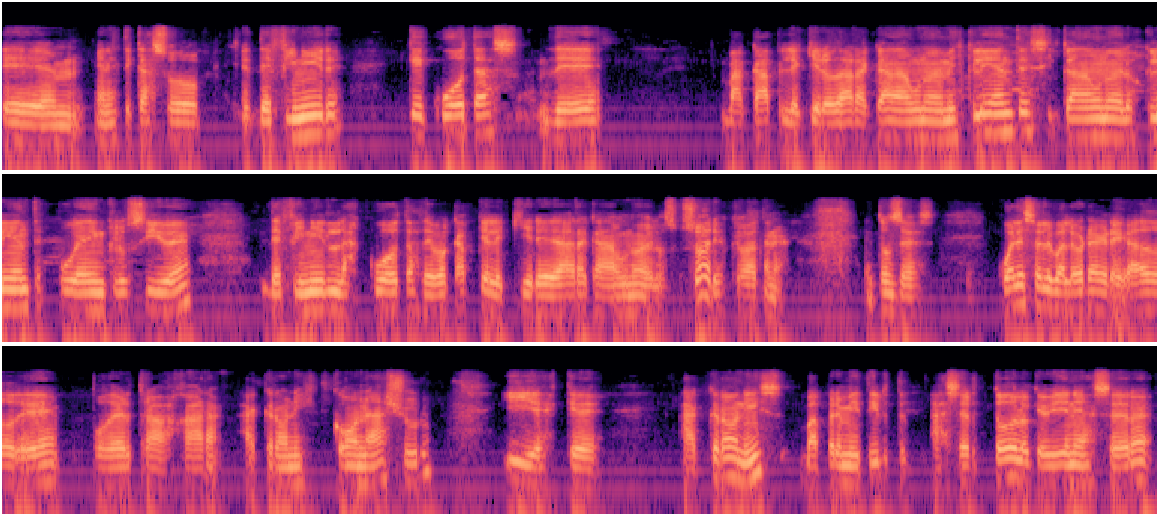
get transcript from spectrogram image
eh, en este caso, definir qué cuotas de backup le quiero dar a cada uno de mis clientes y cada uno de los clientes puede inclusive definir las cuotas de backup que le quiere dar a cada uno de los usuarios que va a tener. Entonces, ¿cuál es el valor agregado de poder trabajar Acronis con Azure? Y es que Acronis va a permitir hacer todo lo que viene a ser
